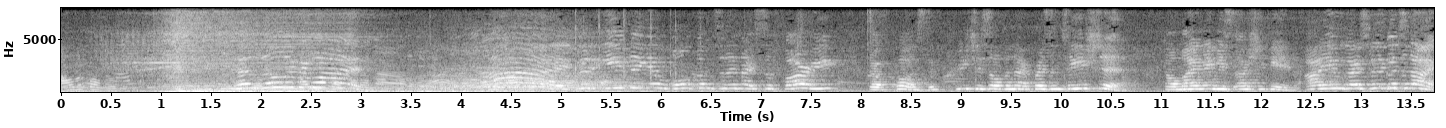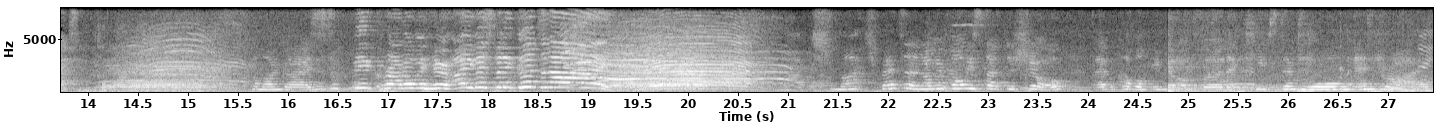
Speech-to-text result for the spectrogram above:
ಯಾವುದಕ್ಕೂ ನೋಡಿ Hello everyone! Hi! Good evening and welcome to the night safari. And of course, the creatures of the night presentation. Now my name is Ashikin. Are you guys feeling good tonight? Come on guys, it's a big crowd over here. Are you guys feeling good tonight? Much, much better. Now before we start the show, I have a couple of images of fur that keeps them warm and dry,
